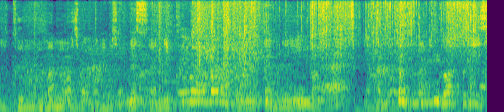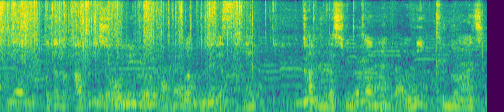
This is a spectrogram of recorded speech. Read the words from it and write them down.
肉の旨味を味わうようになりました。ですが肉の旨味という点で言えばやはりダブル肉厚ベースであるこちらの炙り醤油量の方が上ですね。噛んだ瞬間にお肉の味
